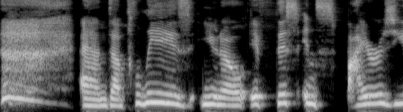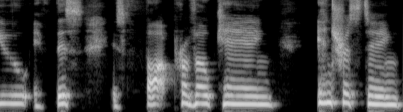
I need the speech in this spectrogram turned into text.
and uh, please, you know, if this inspires you, if this is thought provoking, interesting,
